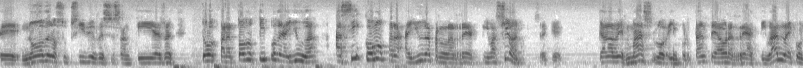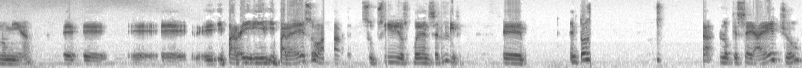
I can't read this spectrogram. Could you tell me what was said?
eh, no de los subsidios de cesantía, para todo tipo de ayuda, así como para ayuda para la reactivación. O sea que cada vez más lo importante ahora es reactivar la economía eh, eh, y, para, y, para eso subsidios pueden servir. entonces, lo que se ha hecho,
